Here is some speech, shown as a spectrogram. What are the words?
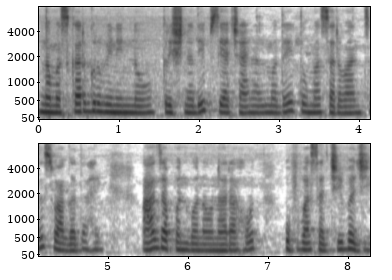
नमस्कार गृहिणींनो कृष्णदीप्स या चॅनलमध्ये तुम्हा सर्वांचं स्वागत आहे. आज आपण बनवणार आहोत उपवासाची भजी.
